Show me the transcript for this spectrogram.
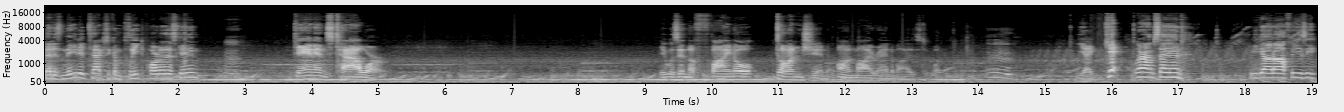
that is needed to actually complete part of this game? Ganon's Tower. It was in the final dungeon on my randomized one. Mm. Yeah, get where I'm saying we got off easy.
